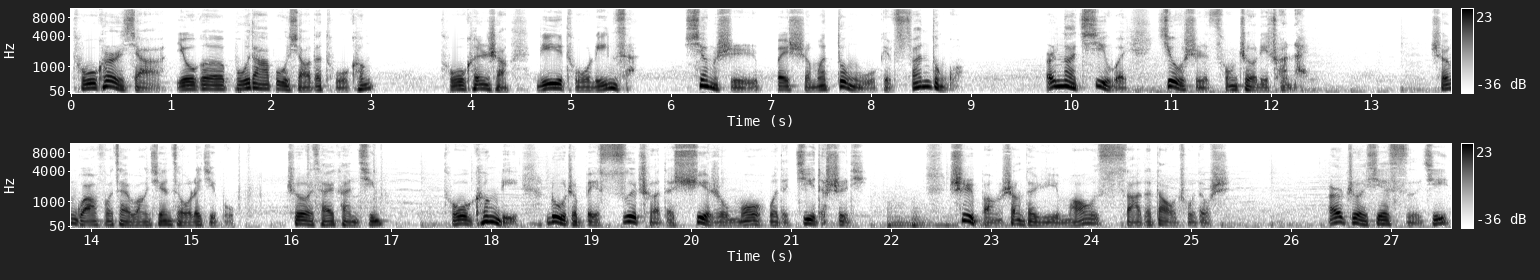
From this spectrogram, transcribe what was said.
土坑下有个不大不小的土坑，土坑上泥土零散，像是被什么动物给翻动过，而那气味就是从这里传来。陈寡妇再往前走了几步，这才看清，土坑里露着被撕扯的血肉模糊的鸡的尸体。翅膀上的羽毛撒的到处都是，而这些死鸡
